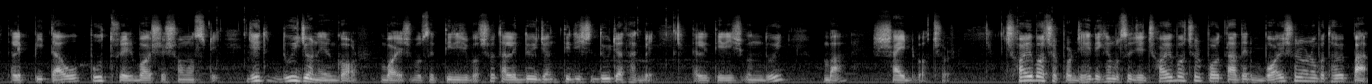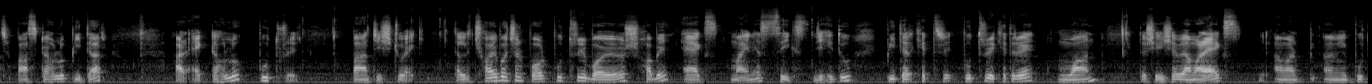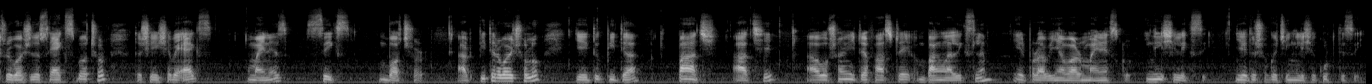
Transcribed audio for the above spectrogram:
তাহলে পিতা ও পুত্রের বয়সের সমষ্টি। যেহেতু দুইজনের গড় বয়স বলছে তিরিশ বছর, তাহলে দুইজন তিরিশ দুইটা থাকবে। তাহলে তিরিশ গুণ দুই বা ষাট বছর। ছয় বছর পর, যেহেতু এখানে বলছে যে ছয় বছর পর তাদের বয়সের অনুপাত হবে পাঁচ, পাঁচটা হলো পিতার আর একটা হলো পুত্রের। পাঁচ ইস্টু এক। তাহলে ছয় বছর পর পুত্রের বয়স হবে এক্স মাইনাস সিক্স। যেহেতু পিতার ক্ষেত্রে, পুত্রের ক্ষেত্রে ওয়ান তো সেই হিসাবে আমার এক্স আমার আমি পুত্রের বয়স হচ্ছে এক্স বছর, তো সেই হিসাবে এক্স মাইনাস সিক্স বছর। আর পিতার বয়স হলো, যেহেতু পিতা পাঁচ আছে অবশ্যই আমি এটা ফার্স্টে বাংলা লিখছিলাম, এরপর আমি আবার মাইনাস ইংলিশে লিখছি, যেহেতু সব ইংলিশে করতেছি।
